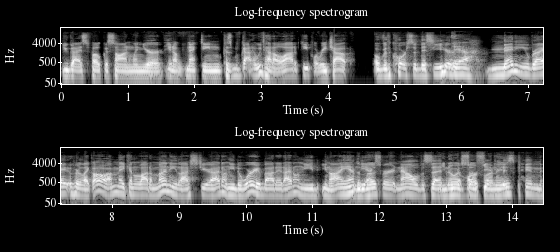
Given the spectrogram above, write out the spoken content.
you guys focus on when you're, you know, mm-hmm. connecting? Because we've got we've had a lot of people reach out over the course of this year. Yeah. Many, right, who are like, oh, I'm making a lot of money last year. I don't need to worry about it. I don't need, you know, I am the, The most- expert. Now all of a sudden, You know the so market funny? has been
